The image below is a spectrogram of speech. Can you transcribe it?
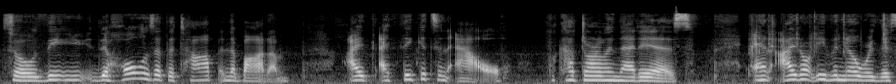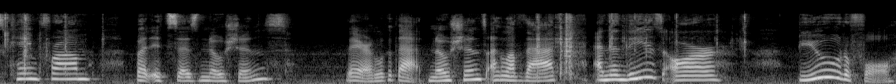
So the the hole is at the top and the bottom. I, I think it's an owl. Look how darling that is. And I don't even know where this came from, but it says Notions. There, look at that. Notions. I love that. And then these are beautiful,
